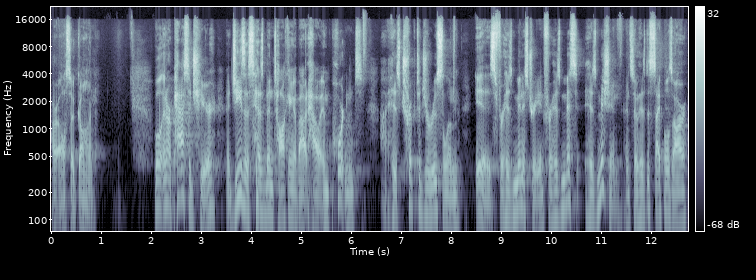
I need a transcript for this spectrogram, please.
are also gone. Well, in our passage here, Jesus has been talking about how important uh, his trip to Jerusalem is for his ministry and for his, his mission. And so his disciples are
